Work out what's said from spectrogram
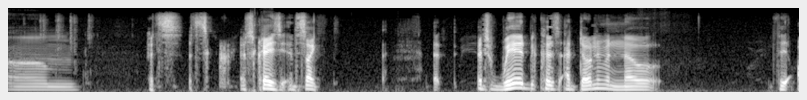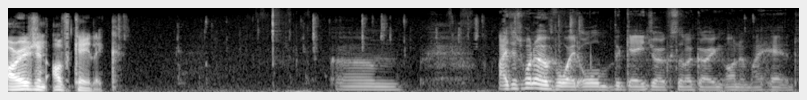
Um. it's it's it's crazy. It's like it's weird because I don't even know the origin of Gaelic. Um. I just want to avoid all the gay jokes that are going on in my head.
